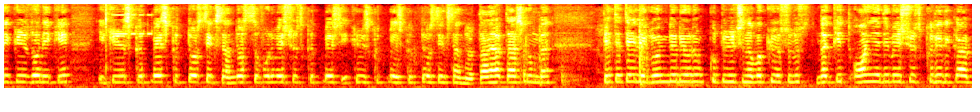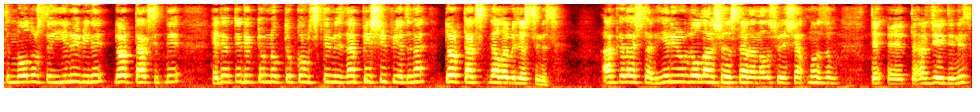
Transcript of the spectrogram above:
0212 245 44 84 0545 245 44 84. Taner Taşkın ben. PTT ile gönderiyorum. Kutunun içine bakıyorsunuz. Nakit 17500 kredi kartında olursa 20 bini 4 taksitli hedefdedektör.com sitemizden peşin fiyatına 4 taksitle alabilirsiniz. Arkadaşlar yeri yurdu olan şahıslardan alışveriş yapmanızı te- e, tercih ediniz.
